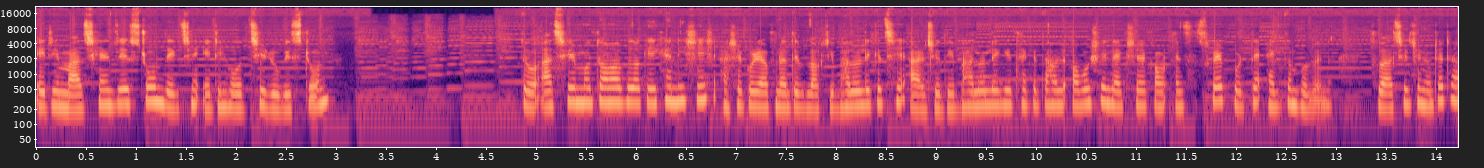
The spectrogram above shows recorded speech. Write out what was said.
এটির মাঝখানে যে স্টোন দেখছেন, এটি হচ্ছে রুবি স্টোন। তো আজকের মতো আমার ব্লগ এখানেই শেষ। আশা করি আপনাদের ব্লগটি ভালো লেগেছে। আর যদি ভালো লেগে থাকে, তাহলে অবশ্যই লাইক শেয়ার কমেন্ট সাবস্ক্রাইব করতে একদম ভুলবেন না। তো আজকের জন্য, টাটা!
